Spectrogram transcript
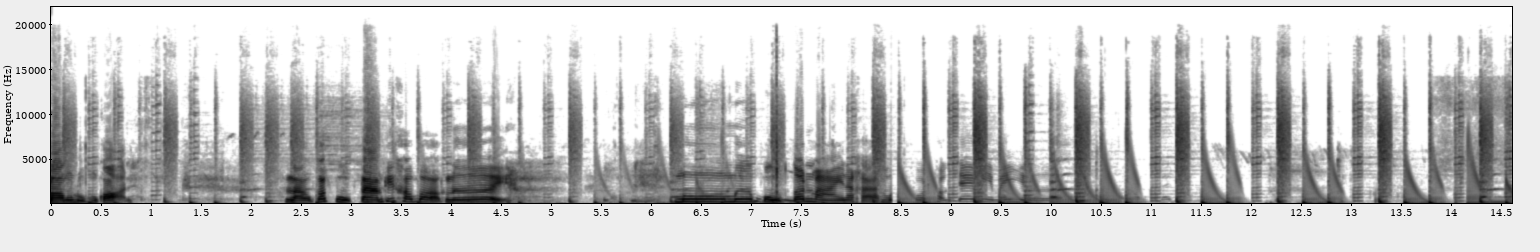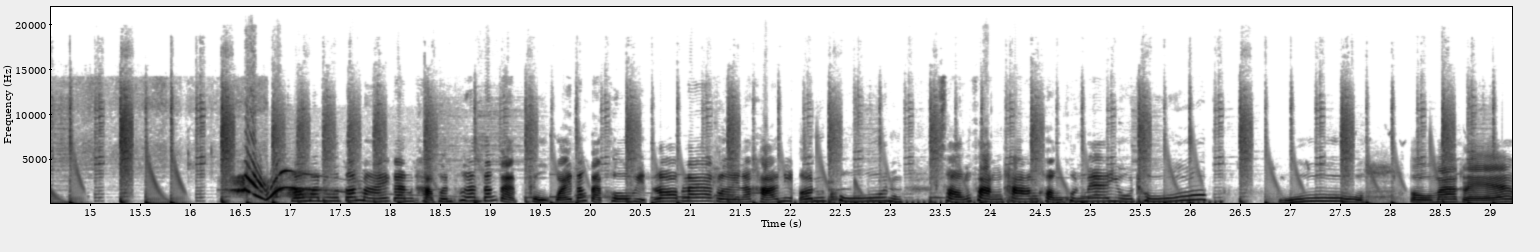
ลองหลุมก่อน เราก็ปลูกตามที่เขาบอกเลย มือมือปลูกต้นไม้นะคะกฎของเจ้มีไม่เยอะเรามาดูต้นไม้กันค่ะเพื่อนๆ ตั้งแต่ปลูกไว้ตั้งแต่โควิดรอบแรกเลยนะคะ นี่ต้นคูณสองฝั่งทางของคุณแม่ YouTube อู้โตมากแล้ว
